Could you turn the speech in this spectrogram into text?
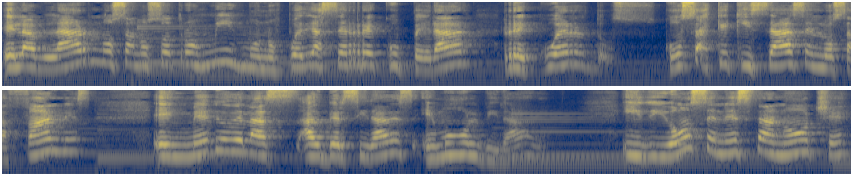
El hablarnos a nosotros mismos nos puede hacer recuperar recuerdos, cosas que quizás en los afanes, en medio de las adversidades hemos olvidado. Y Dios en esta noche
